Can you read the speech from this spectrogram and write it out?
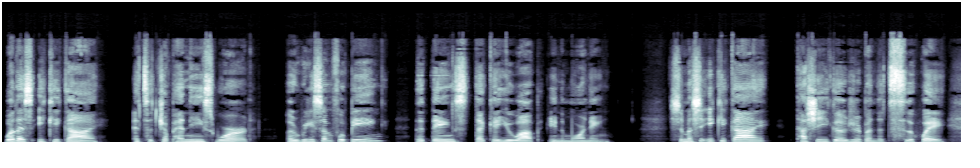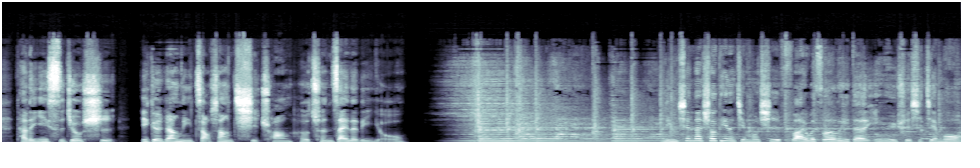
What is ikigai? It's a Japanese word, a reason for being, the things that get you up in the morning. 什么是 ikigai？它是一个日本的词汇，它的意思就是一个让你早上起床和存在的理由。您现在收听的节目是《Fly with Lily》的英语学习节目，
